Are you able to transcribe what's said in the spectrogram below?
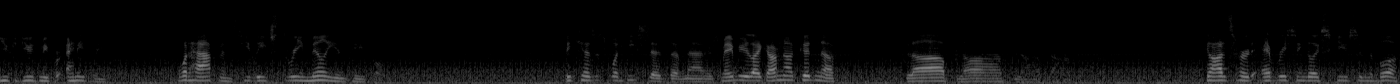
you could use me for anything. What happens? He leads three million people. Because it's what he says that matters. Maybe you're like, I'm not good enough. Blah, blah, blah, blah. God's heard every single excuse in the book.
